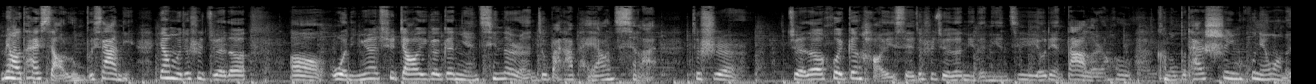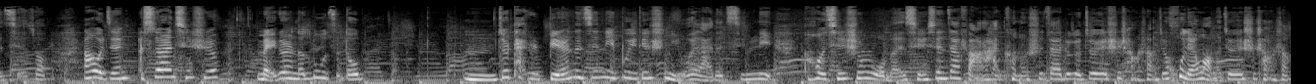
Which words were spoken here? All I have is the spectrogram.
庙太小容不下你，要么就是觉得。呃，我宁愿去招一个更年轻的人，就把他培养起来，就是觉得会更好一些。就是觉得你的年纪有点大了，然后可能不太适应互联网的节奏。然后我今天虽然其实每个人的路子都。嗯，就是他别人的经历不一定是你未来的经历，然后其实我们其实现在反而还可能是在这个就业市场上，就互联网的就业市场上，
